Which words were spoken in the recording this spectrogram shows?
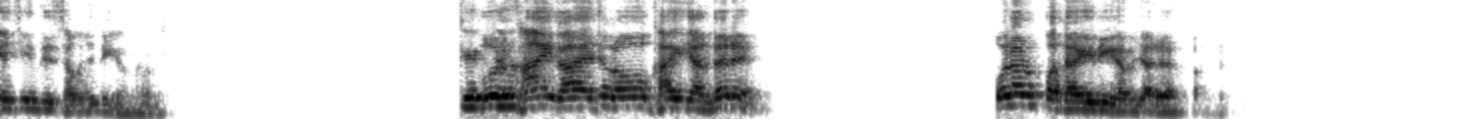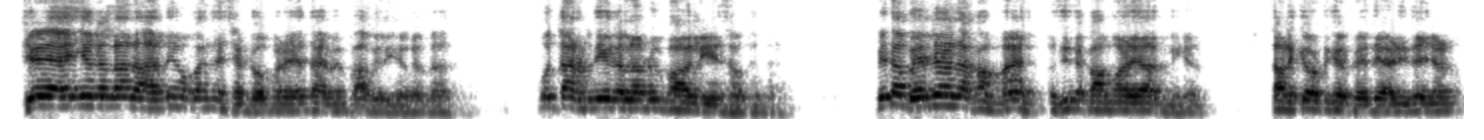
ਇਹ ਚੀਜ਼ ਦੀ ਸਮਝ ਨਹੀਂ ਹੁੰਦਾ ਉਹ ਕਿਤੇ ਖਾਈ ਖਾਏ ਚਲੋ ਉਹ ਖਾਈ ਜਾਂਦੇ ਨੇ। ਉਹਨਾਂ ਨੂੰ ਪਤਾ ਹੀ ਨਹੀਂ ਹੈ ਵਿਚਾਰਿਆਂ ਨੂੰ ਜੇ ਇਹ ਗੱਲਾਂ ਦੱਸਦੇ ਉਹ ਕਹਿੰਦੇ ਛੱਡੋ ਪਰੇ ਇਹ ਤਾਂ ਐਵੇਂ ਪਾਗਲੀਆਂ ਗੱਲਾਂ ਉਹ ਧਰਮ ਦੀਆਂ ਗੱਲਾਂ ਨੂੰ ਪਾਗਲੀਆਂ ਸਮਝਦੇ ਇਹ ਤਾਂ ਵਿਹਲਿਆਂ ਦਾ ਕੰਮ ਹੈ ਅਸੀਂ ਤਾਂ ਕੰਮ ਵਾਲੇ ਆਦਮੀ ਹਾਂ। ਤੜਕੇ ਉੱਠ ਕੇ ਫੇਰ ਦਿਹਾੜੀ ਤੇ ਜਾਣਾ।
